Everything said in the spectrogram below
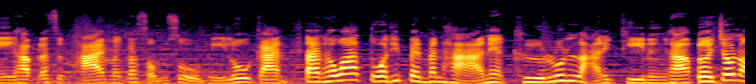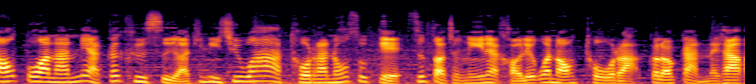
นี้ครับและสุดท้ายมันก็สมสู่มีลูกกัน แต่ทว่าตัวที่เป็นปัญหาเนี่ยคือรุ่นหลานอีกทีหนึ่งครับโดยเจ้าน้องตัวนั้นเนี่ยก็คือเสือที่มีชื่อว่าโทราโนสุเกะซึ่งต่อจากนี้เนี่ยเขาเรียกว่าน้องโทระก็แล้วกันนะครับ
